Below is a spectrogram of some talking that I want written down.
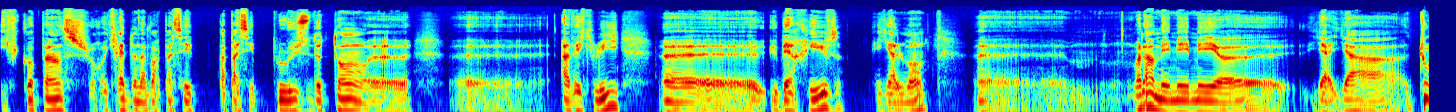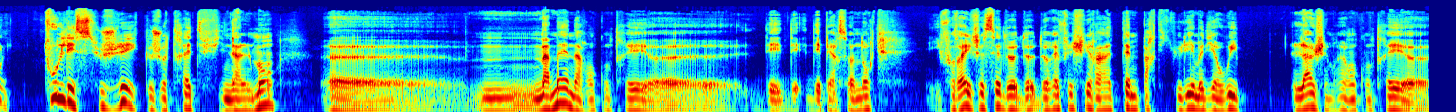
Yves Coppens, je regrette de n'avoir passé pas passé plus de temps euh, avec lui. Hubert Reeves également. voilà, mais mais mais il y a, y a tous les sujets que je traite finalement m'amènent à rencontrer des, des, des, personnes. Donc il faudrait que j'essaie de, réfléchir à un thème particulier et me dire oui, là j'aimerais rencontrer euh,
